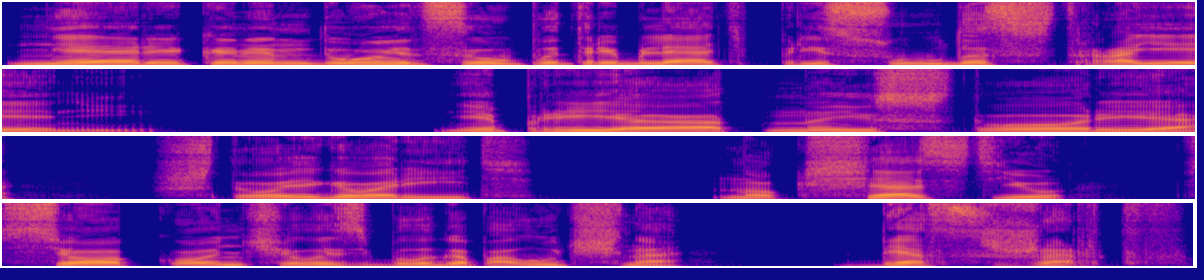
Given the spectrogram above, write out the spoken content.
не рекомендуется употреблять при судостроении. Неприятная история, что и говорить. Но, к счастью, все кончилось благополучно, без жертв.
